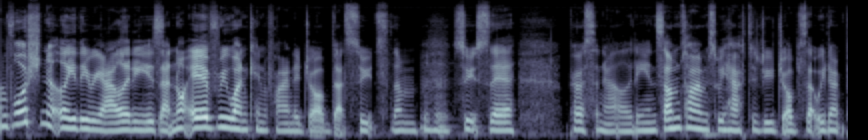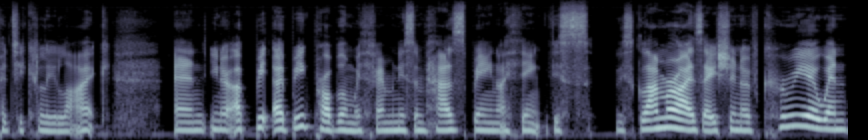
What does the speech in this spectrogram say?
unfortunately, the reality is that not everyone can find a job that suits them, mm-hmm. suits their personality. And sometimes we have to do jobs that we don't particularly like. And you know, a, bi- a big problem with feminism has been, I think, this this glamorization of career. When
